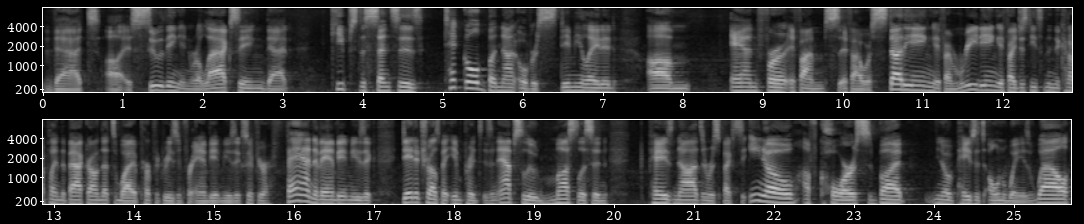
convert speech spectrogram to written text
that uh, is soothing and relaxing, that keeps the senses tickled but not overstimulated. Um, and for if I'm if I was studying, if I'm reading, if I just need something to kind of play in the background, that's why a perfect reason for ambient music. So if you're a fan of ambient music, Data Trails by Imprint is an absolute must listen. Pays nods and respects to Eno, of course, but you know paves its own way as well.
